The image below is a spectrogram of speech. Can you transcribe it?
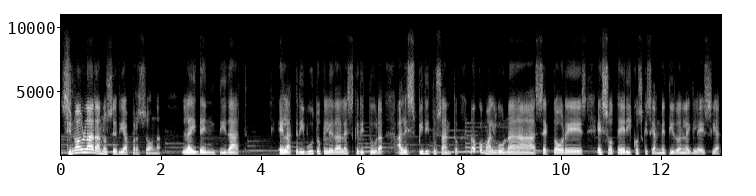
Si no hablara no sería persona. La identidad, el atributo que le da la escritura al Espíritu Santo, no como algunos sectores esotéricos que se han metido en la iglesia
